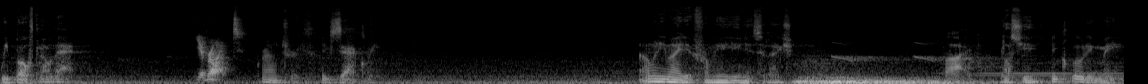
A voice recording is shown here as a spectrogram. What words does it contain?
We both know that. You're right. Ground truth. Exactly. How many made it from your unit selection? Five, Plus you? including me.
